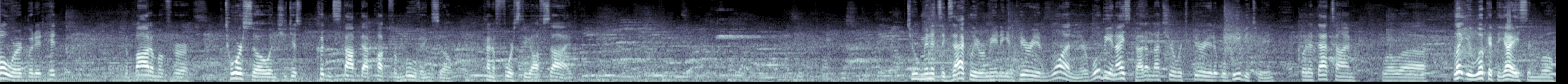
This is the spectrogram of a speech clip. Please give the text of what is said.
forward, but it hit the bottom of her torso and she just couldn't stop that puck from moving, so kind of forced the offside. Two minutes exactly remaining in period one. There will be an ice cut. I'm not sure which period it will be between, but at that time, we'll uh, let you look at the ice and we'll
